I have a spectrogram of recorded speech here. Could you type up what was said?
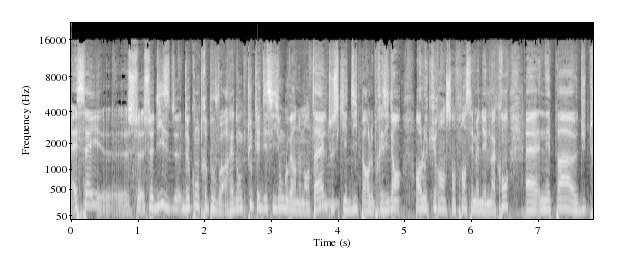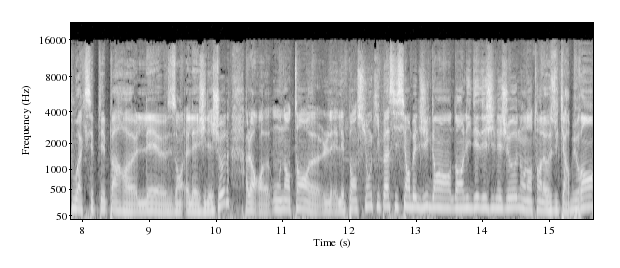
essayent, euh, se, se disent de, de contre-pouvoir. Et donc toutes les décisions gouvernementales, tout ce qui est dit par le président, en l'occurrence en France Emmanuel Macron, euh, n'est pas euh, du tout accepté par euh, les euh, les gilets jaunes. Alors on entend les, les pensions qui passent ici en Belgique dans, dans l'idée des gilets jaunes, on entend la hausse du carburant,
